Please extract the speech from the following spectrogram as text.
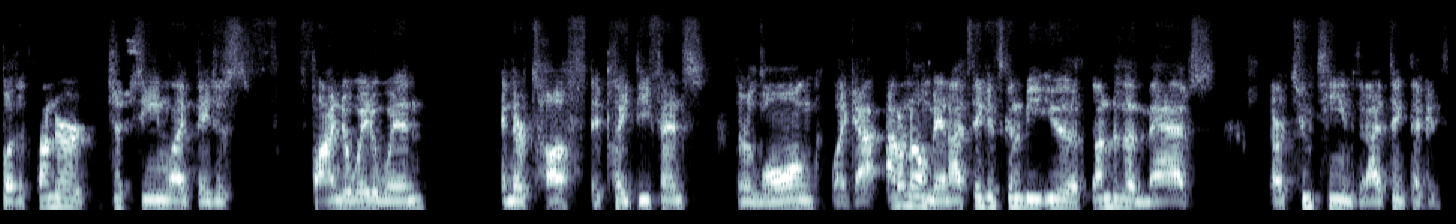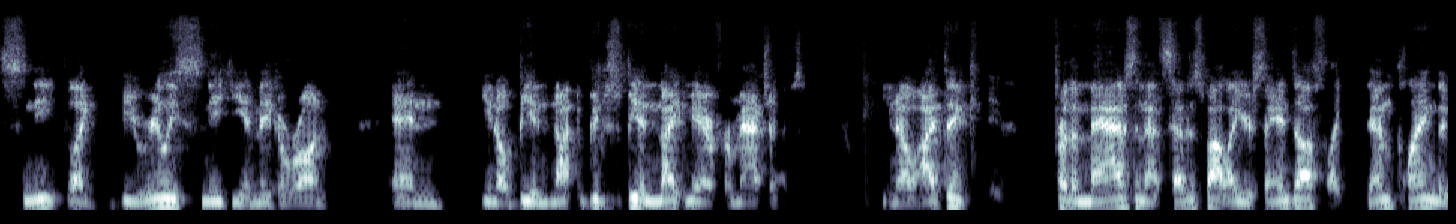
But the Thunder just seem like they just find a way to win, and they're tough. They play defense. They're long. Like I, I don't know, man. I think it's going to be either the Thunder, the Mavs, are two teams that I think that could sneak, like, be really sneaky and make a run, and you know, be a just be a nightmare for matchups. You know, I think for the Mavs in that seven spot, like you're saying, Duff, like them playing the,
